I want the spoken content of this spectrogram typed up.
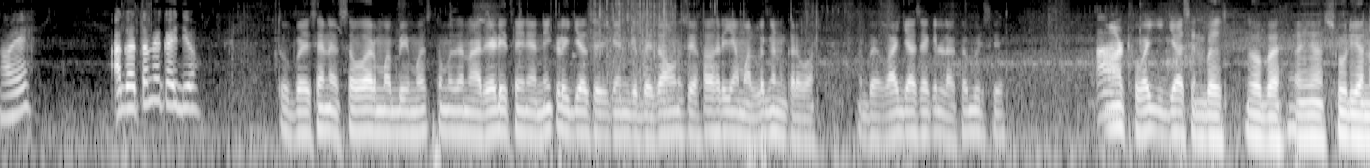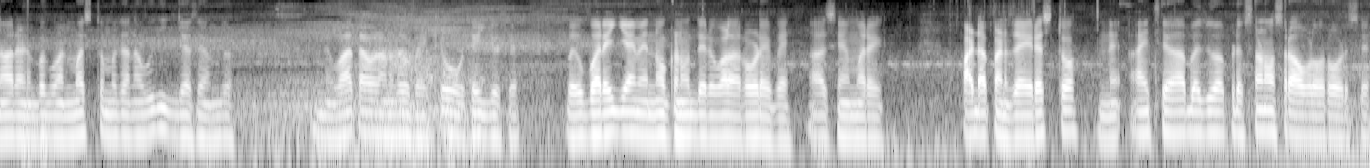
હવે આગળ તમે કહી દો તો ભાઈ છે ને સવારમાં બી મસ્ત મજાના રેડી થઈને નીકળી ગયા છે કેમ કે ભાઈ જવાનું છે હરિયામાં લગ્ન કરવા. ભાઈ વાગ્યા છે કેટલા ખબર છે? આઠ વાગી ગયા છે ને ભાઈ. જો ભાઈ અહીંયા સૂર્યનારાયણ ભગવાન મસ્ત મજાના ઉગી ગયા છે સમજો અને વાતાવરણ જો ભાઈ કેવું થઈ ગયું છે. ભાઈ ઊભા રહી ગયા અમે નોખણ ઉદેરવાળા રોડે ભાઈ. આ છે અમારે પાડા પણ જાય રસ્તો ને અહીંથી આ બાજુ આપણે સણોસરાવાળો રોડ છે.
